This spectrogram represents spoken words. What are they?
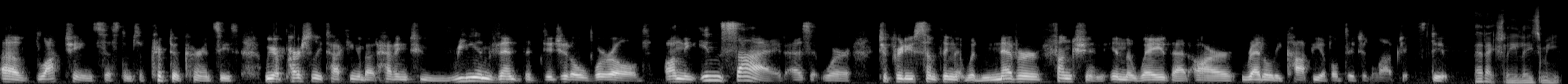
of blockchain systems, of cryptocurrencies, we are partially talking about having to reinvent the digital world on the inside, as it were, to produce something that would never function in the way that our readily copyable digital objects do. That actually leads me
